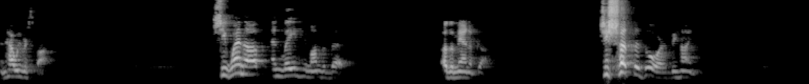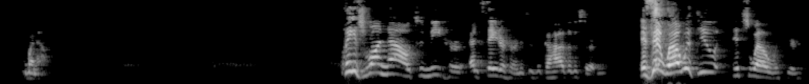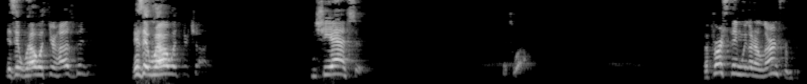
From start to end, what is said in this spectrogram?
And how we respond. She went up and laid him on the bed of the man of God. She shut the door behind her and went out. Please run now to meet her and say to her, this is the Gehazi the servant, is it well with you? It's well with you. Is it well with your husband? Is it well with your child? And she answered, It's well. The first thing we're going to learn from her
